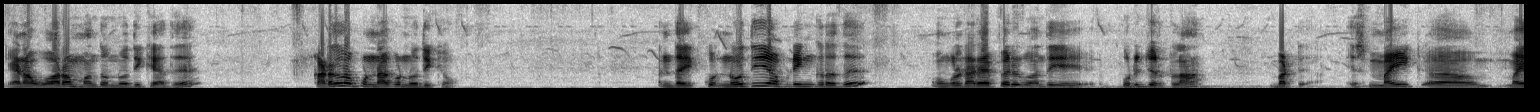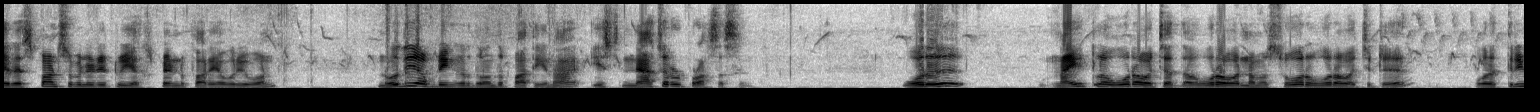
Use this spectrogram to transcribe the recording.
ஏன்னா உரம் வந்து நொதிக்காது. கடலை புண்ணாக்கு நொதிக்கும். அந்த கு- நொதி அப்படிங்கிறது உங்களுக்கு நிறைய பேருக்கு வந்து புரிஞ்சிருக்கலாம். But is my my responsibility to explain for every one நொதி அப்படிங்கிறது வந்து பார்த்திங்கன்னா இஸ் நேச்சுரல் ப்ராசஸிங் ஒரு நைட்டில் ஊற வச்ச ஊற நம்ம சோறு ஊற வச்சுட்டு ஒரு த்ரீ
